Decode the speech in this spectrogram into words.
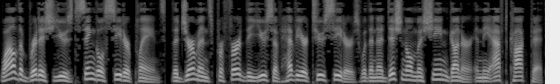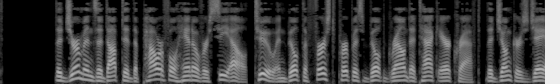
While the British used single-seater planes, the Germans preferred the use of heavier two-seaters with an additional machine gunner in the aft cockpit. The Germans adopted the powerful Hannover CL-2 and built the first purpose-built ground attack aircraft, the Junkers Ji.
